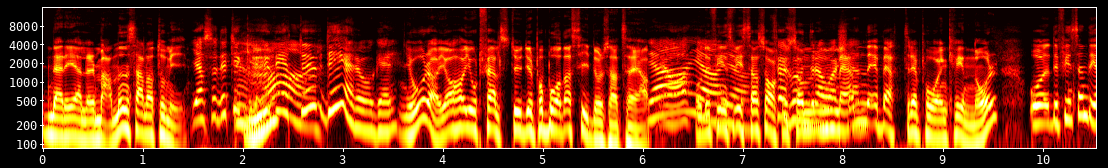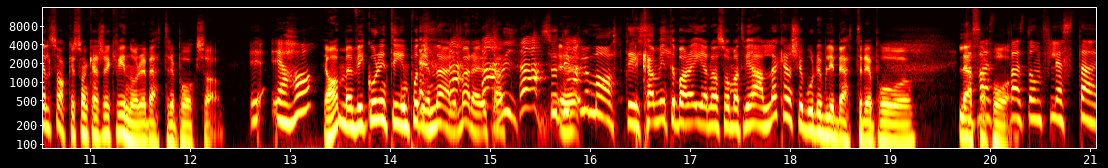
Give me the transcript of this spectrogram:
när det gäller mannens anatomi. Ja, så det tycker Mm. du. Hur vet du det, Roger? Jo då, jag har gjort fältstudier på båda sidor så att säga. Ja, och det ja, finns ja. vissa saker För som 100 år män sedan. är bättre på än kvinnor. Och det finns en del saker som kanske kvinnor är bättre på också. Jaha? Ja, men vi går inte in på det närmare. Utan, Oj, så Eh, diplomatiskt. kan vi inte bara enas om att vi alla kanske borde bli bättre på läsa fast, på? fast de flesta,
